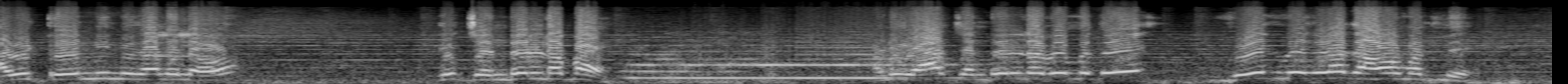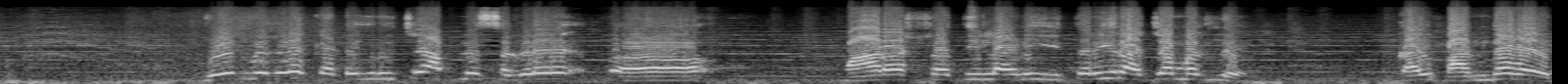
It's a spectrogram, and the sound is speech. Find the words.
आम्ही ट्रेननी निघालेलो आहोत हो. हे. जनरल डबा आहे. आणि या जनरल डब्यामध्ये वेगवेगळ्या गावामधले वेगवेगळ्या कॅटेगरीचे आपले सगळे महाराष्ट्रातील आणि इतरही राज्यामधले काही बांधव आहेत.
